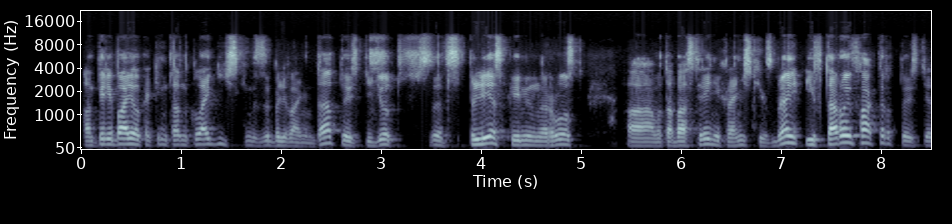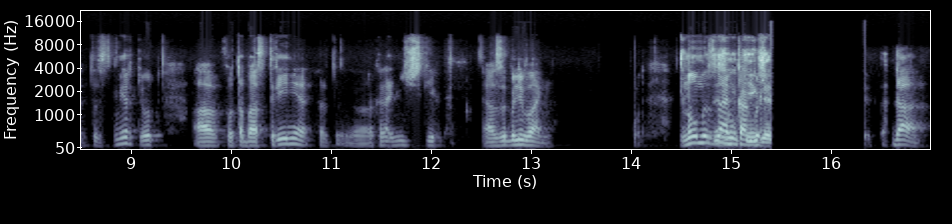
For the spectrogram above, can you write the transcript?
он переболел каким-то онкологическим заболеванием, да, то есть идет всплеск, именно рост а, вот обострения хронических заболеваний. И второй фактор, то есть это смерть от а, вот обострения от, а, хронических а, заболеваний. Но мы знаем, как бы... Да.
